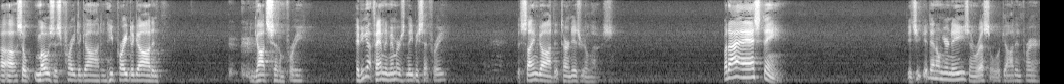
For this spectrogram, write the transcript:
uh, so Moses prayed to God, and he prayed to God, and God set him free. Have you got family members that need to be set free? The same God that turned Israel loose. But I asked him, Did you get down on your knees and wrestle with God in prayer?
